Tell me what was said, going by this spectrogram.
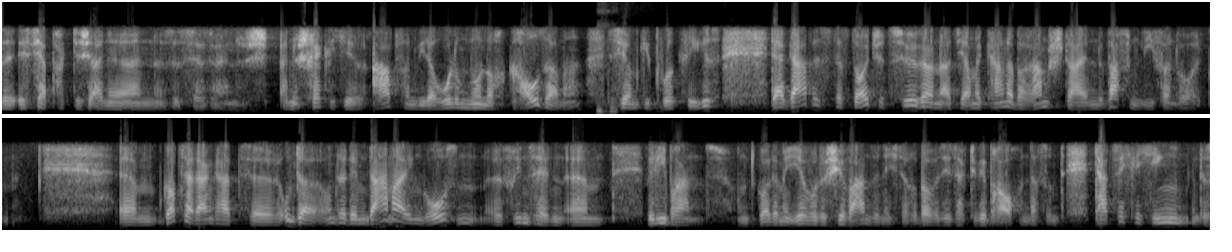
äh, ist ja praktisch eine, eine, das ist ja eine, eine schreckliche Art von Wiederholung, nur noch grausamer des Yom Kippur-Krieges, da gab es das deutsche Zögern, als die Amerikaner bei Rammstein Waffen liefern wollten. Ähm, Gott sei Dank hat äh, unter, unter dem damaligen großen äh, Friedenshelden ähm, Willy Brandt und Golda Meir wurde schier wahnsinnig darüber, weil sie sagte, wir brauchen das. Und tatsächlich hing das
